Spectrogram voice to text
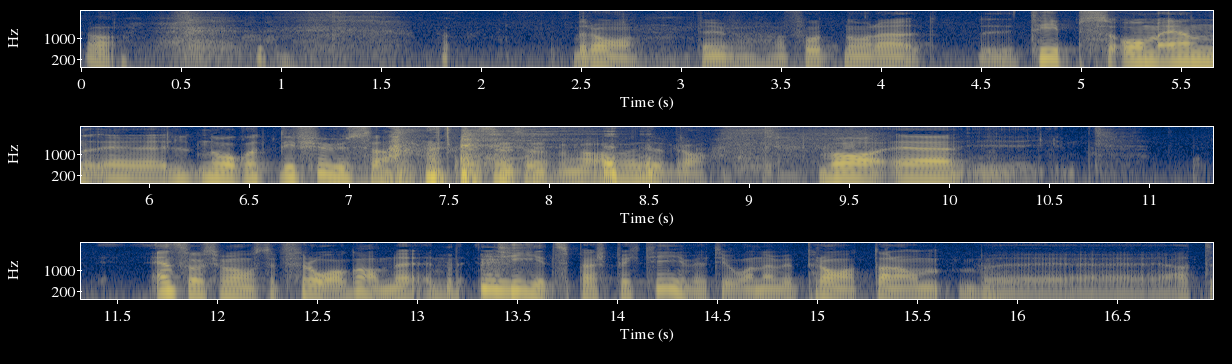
ja. Bra. Vi har fått några tips om en eh, något diffusa. ja, men det är bra. Vad, eh, en sak som jag måste fråga om, det, tidsperspektivet Johan, när vi pratar om eh, att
